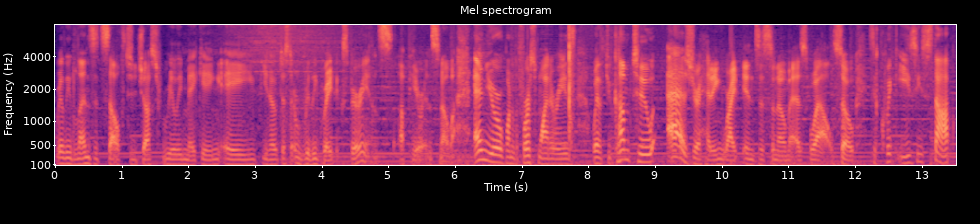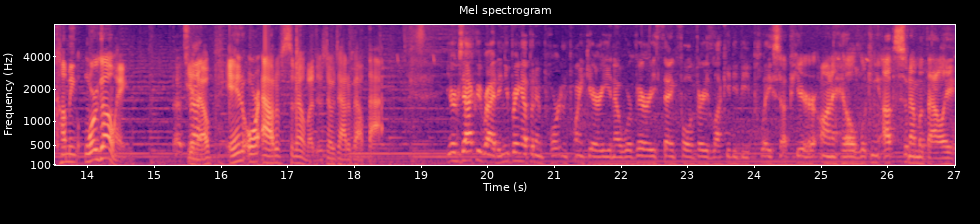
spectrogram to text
really lends itself to just really making a, you know, just a really great experience up here in Sonoma. And you're one of the first wineries that you come to as you're heading right into Sonoma as well. So it's a quick, easy stop coming or going. That's you right. know, in or out of Sonoma. There's no doubt about that. You're exactly right. And you bring up an important point, Gary. You know, we're very thankful and very lucky to be placed up here on a hill looking up Sonoma Valley,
